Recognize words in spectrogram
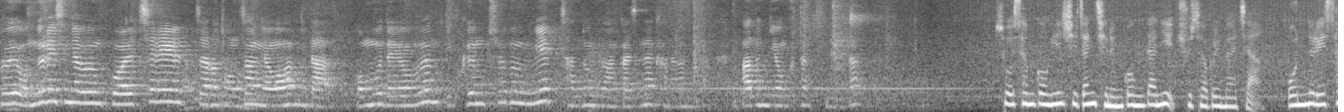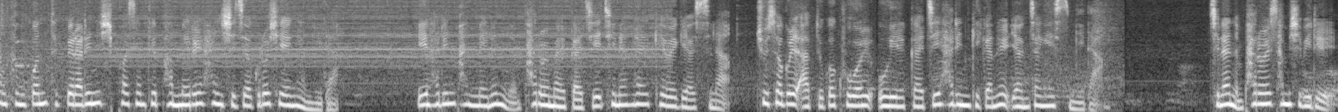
저희 오늘의 신협은 9월 7일자로 정상 영업합니다. 업무 내용은 입금, 출금 및 잔돈 교환까지는 가능합니다. 많은 이용 부탁드립니다. 소상공인 시장진흥공단이 추석을 맞아 온누리 상품권 특별 할인 10% 판매를 한시적으로 시행합니다. 이 할인 판매는 8월 말까지 진행할 계획이었으나 추석을 앞두고 9월 5일까지 할인 기간을 연장했습니다. 지난 8월 31일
